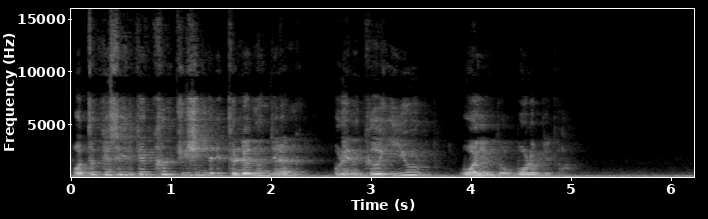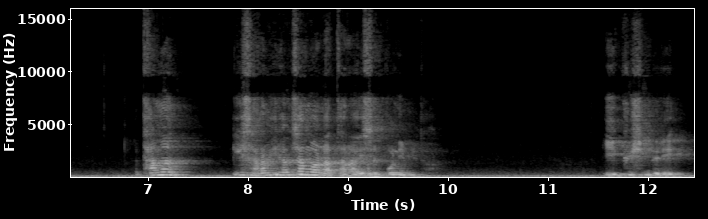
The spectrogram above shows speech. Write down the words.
어떻게 해서 이렇게 큰 귀신들이 들렸는지는 우리는 그 이유 원인도 모릅니다. 다만 이 사람이 현상만 나타나 있을 뿐입니다. 이 귀신들이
